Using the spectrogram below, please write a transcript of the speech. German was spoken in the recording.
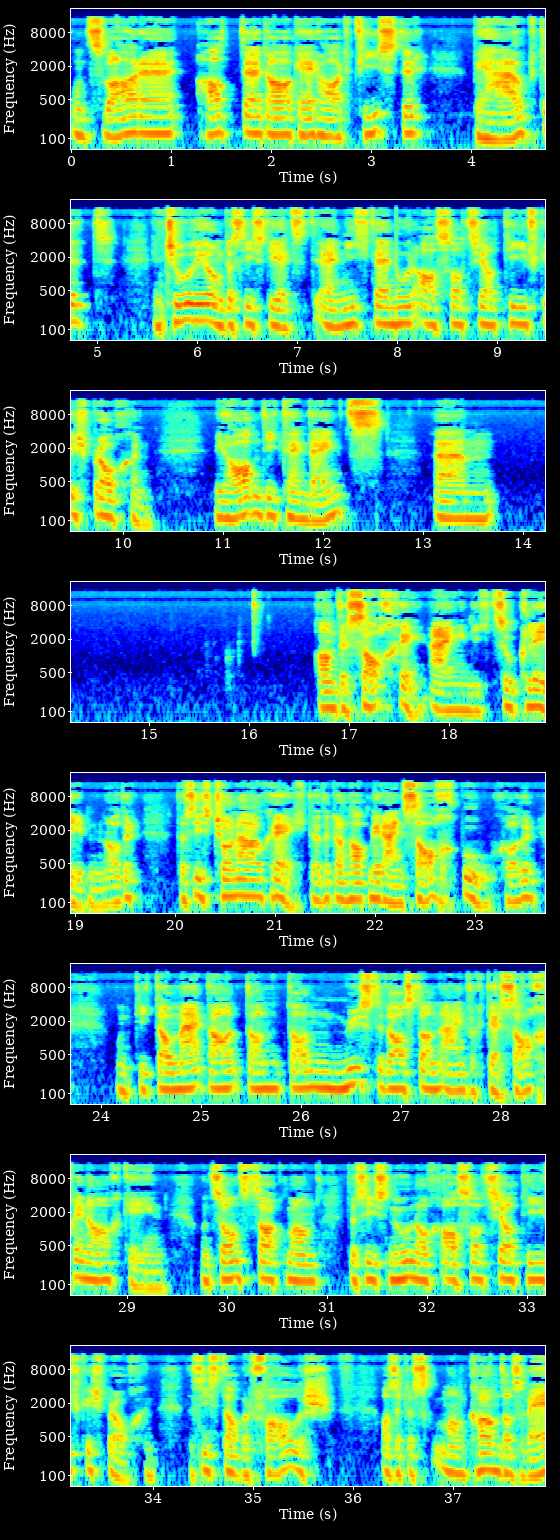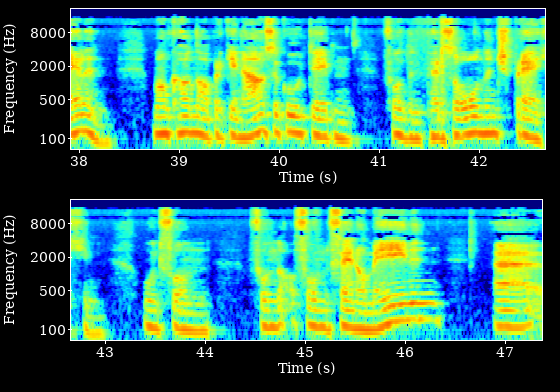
Und zwar äh, hat da Gerhard Pfister behauptet, Entschuldigung, das ist jetzt äh, nicht äh, nur assoziativ gesprochen. Wir haben die Tendenz, ähm, an der Sache eigentlich zu kleben, oder? Das ist schon auch recht, oder? Dann hat wir ein Sachbuch, oder? Und die, dann, dann, dann müsste das dann einfach der Sache nachgehen. Und sonst sagt man, das ist nur noch assoziativ gesprochen. Das ist aber falsch. Also das, man kann das wählen. Man kann aber genauso gut eben von den Personen sprechen und von, von, von Phänomenen, äh,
